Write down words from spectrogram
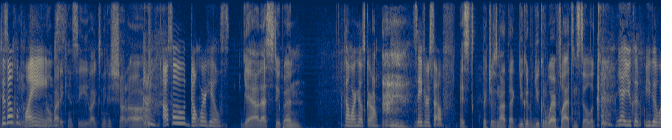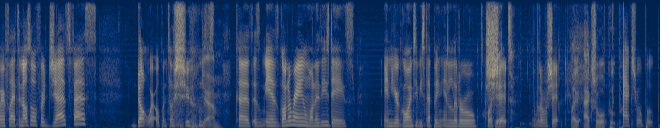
Just don't Literally complain. Nobody Just- can see. Like, nigga, shut up. Also, don't wear heels. yeah, that's stupid. Don't wear heels, girl. Save yourself. It's picture's not that you could you could wear flats and still look cute. Yeah, you could you could wear flats, and also for Jazz Fest, don't wear open toe shoes. Yeah. because it's, it's gonna rain one of these days, and you're going to be stepping in literal shit. Shit. literal shit, Like actual poop. actual poop.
